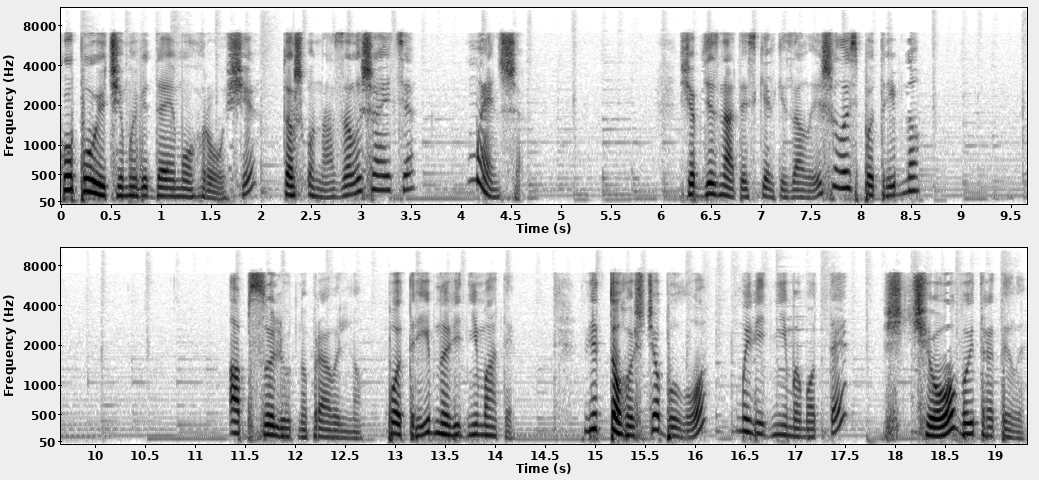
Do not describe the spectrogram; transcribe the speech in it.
Купуючи, ми віддаємо гроші, тож у нас залишається менше. Щоб дізнатися, скільки залишилось, потрібно абсолютно правильно. Потрібно віднімати. Від того, що було, ми віднімемо те, що витратили.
